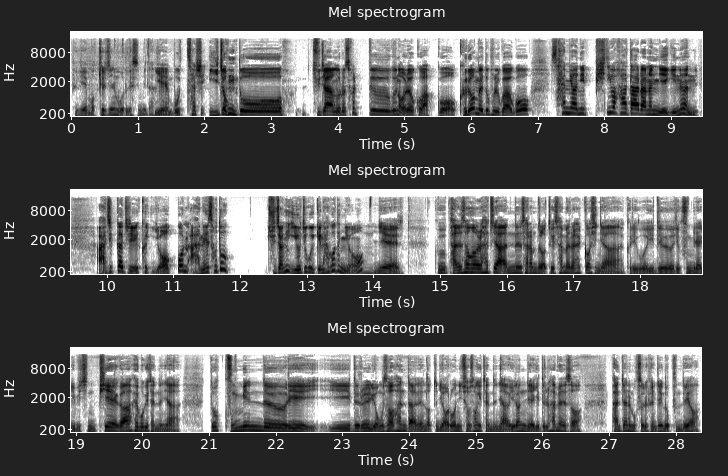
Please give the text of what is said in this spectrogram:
그게 먹힐지는 모르겠습니다. 예, 뭐 사실 이 정도 주장으로 설득은 어려울 것 같고 그럼에도 불구하고 사면이 필요하다라는 얘기는 아직까지 그 여권 안에서도 주장이 이어지고 있긴 하거든요. 음, 예. 그 반성을 하지 않는 사람들 어떻게 사면을 할 것이냐, 그리고 이들이 국민에게 미친 피해가 회복이 됐느냐, 또 국민들이 이들을 용서한다는 어떤 여론이 조성이 됐느냐, 이런 얘기들을 하면서 반대하는 목소리가 굉장히 높은데요.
